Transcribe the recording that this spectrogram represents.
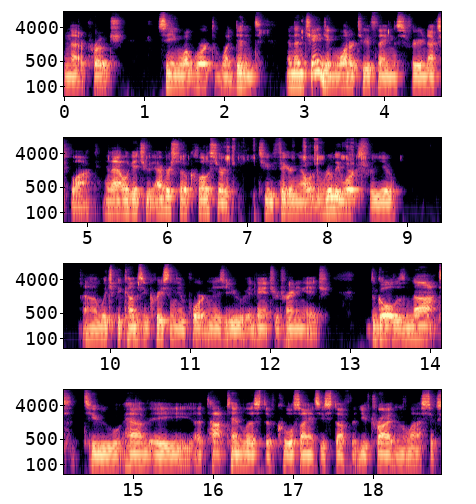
in that approach seeing what worked, what didn't, and then changing one or two things for your next block. And that will get you ever so closer to figuring out what really works for you, uh, which becomes increasingly important as you advance your training age. The goal is not to have a, a top 10 list of cool sciencey stuff that you've tried in the last six,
